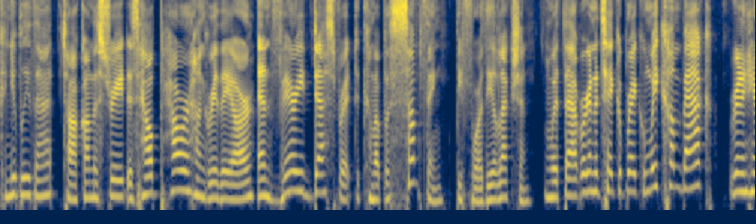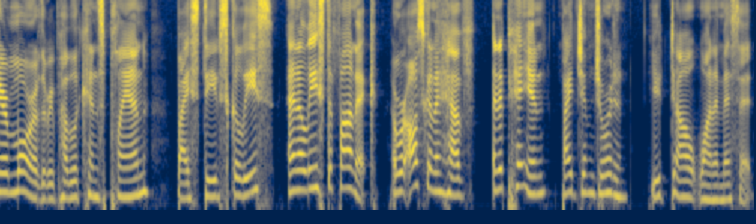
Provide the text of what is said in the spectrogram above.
Can you believe that? Talk on the street is how power hungry they are and very desperate to come up with something before the election. And with that, we're going to take a break. When we come back, we're going to hear more of the Republicans' plan by Steve Scalise and Elise Stefanik. And we're also going to have an opinion by Jim Jordan. You don't want to miss it.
